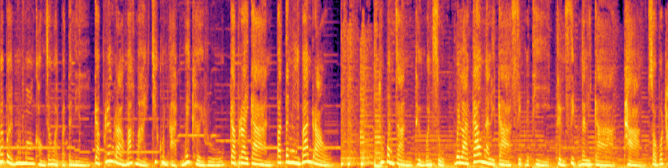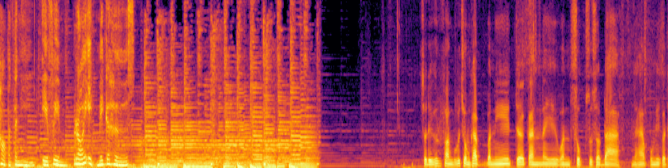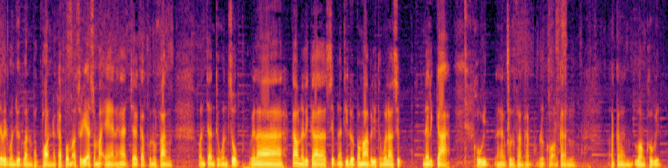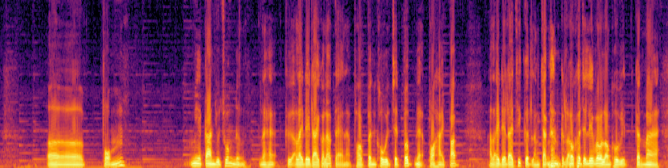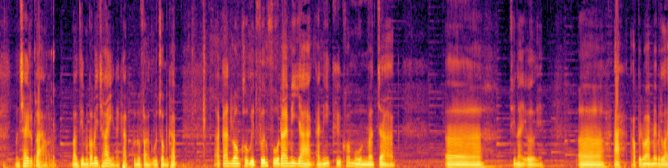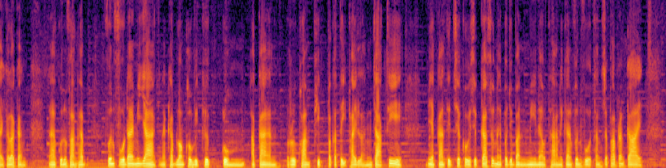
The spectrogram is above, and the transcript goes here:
มาเปิดมุมมองของจังหวัดปัตตานี กับเรื่องราวมากมายที่คุณอาจไม่เคยรู้ กับรายการปัตตานีบ้านเรา ทุกวันจันทร์ถึงวันศุกร์เวลา 9 นาฬิกา 10 นาทีถึง 10 นาฬิกา ทาง สบทปัตตานี FM 101เมกะเฮิร์สวัสดีคุณฟังคุณผู้ชมครับ วันนี้เจอกันในวันศุกร์สุดสัปดาห์ นะครับพรุ่งนี้ก็จะเป็นวันหยุดวันพักผ่อนนะครับ ผมอัศรีอัสมาแอร์นะฮะเจอกับคุณผู้ฟังวันจันทร์ถึงวันศุกร์เวลา9นาฬิกา10 นาทีโดยประมาณไปจนถึงเวลา 10 นาฬิกาโควิดนะฮะคุณผู้ฟังครับเรื่องของอาการอาการลองโควิดเอ่อผมมีอาการอยู่ช่วงหนึ่งนะฮะคืออะไรใด ๆ ก็แล้วแต่นะพอเป็นโควิดเสร็จปุ๊บเนี่ยพอหายปั๊บอะไรใด ๆ ที่เกิดหลังจากนั้นเราก็จะเรียกว่าลองโควิด กันมา มันใช่หรือเปล่า บางทีมันก็ไม่ใช่นะครับ คุณผู้ฟังคุณผู้ชมครับ อาการลงโควิดฟื้นฟูได้ไม่ยาก อันนี้คือข้อมูลมาจากที่ไหนเอ่ยเอ่ออะเอาเป็นว่าไม่เป็นไรก็แล้วกันนะคุณผู้ฟังครับฟื้นฟูได้ไม่ยากนะครับลองโควิดคือกลุ่มอาการหรือความผิดปกติภายหลังจากที่มีอาการติดเชื้อโควิด -19 ซึ่งในปัจจุบันมีแนวทางในการฟื้นฟูทั้งสภาพร่างกาย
